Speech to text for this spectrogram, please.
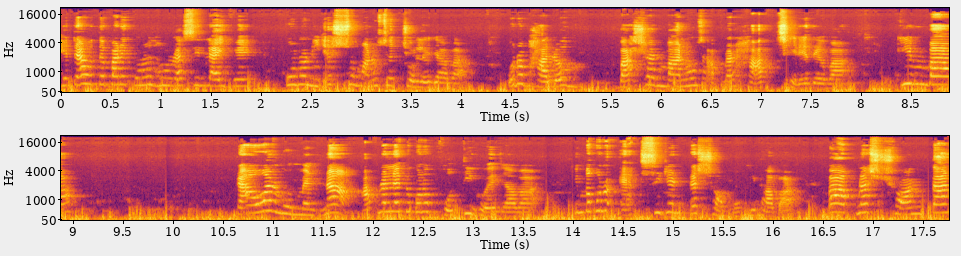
সেটা হতে পারে কোনো ধনুরাশির লাইফে কোনো নিজস্ব মানুষের চলে যাওয়া, কোনো ভালো বাসার মানুষ আপনার হাত ছেড়ে দেওয়া, কিংবা টাওয়ার মুভমেন্ট না, আপনার লাইফে কোনো ক্ষতি হয়ে যাওয়া, কিংবা কোনো অ্যাক্সিডেন্টের সম্মুখীন হওয়া, বা আপনার সন্তান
